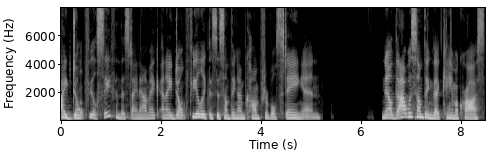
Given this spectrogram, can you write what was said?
I don't feel safe in this dynamic. And I don't feel like this is something I'm comfortable staying in. Now, that was something that came across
